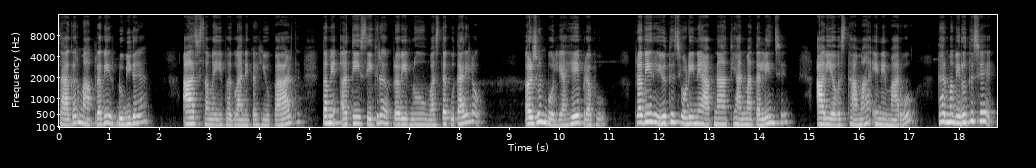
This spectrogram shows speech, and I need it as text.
સાગરમાં પ્રવીર ડૂબી ગયા. આ જ સમયે ભગવાને કહ્યું, પાર્થ, તમે અતિ શીઘ્ર પ્રવીરનું મસ્તક ઉતારી લો. અર્જુન બોલ્યા, હે પ્રભુ, પ્રવીર યુદ્ધ છોડીને આપના ધ્યાનમાં તલ્લીન છે. આવી અવસ્થામાં એને મારવો ધર્મ વિરુદ્ધ છે.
